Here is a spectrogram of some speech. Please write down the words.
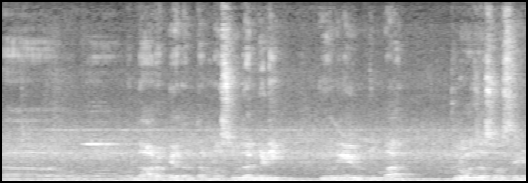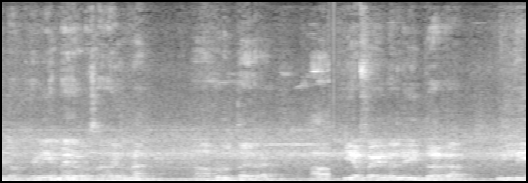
ಆ, ಒಂದು ಆರೋಪಿಯಾದಂಥ ಮಸೂದ್ ಅಂಗಡಿ ಇವನಿಗೆ ಇವರು ತುಂಬ ಕ್ಲೋಸ್ ಅಸೋಸಿಯೇಟ್ ಅಂತ ಹೇಳಿ ಎನ್ ಐ ಅವರು ಸಹ ಇವನ್ನ ಆ, ಹುಡುಕ್ತಾ ಇದ್ದಾರೆ. ಪಿ ಎಫ್ ಐನಲ್ಲಿ ಇದ್ದಾಗ ಇಲ್ಲಿ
